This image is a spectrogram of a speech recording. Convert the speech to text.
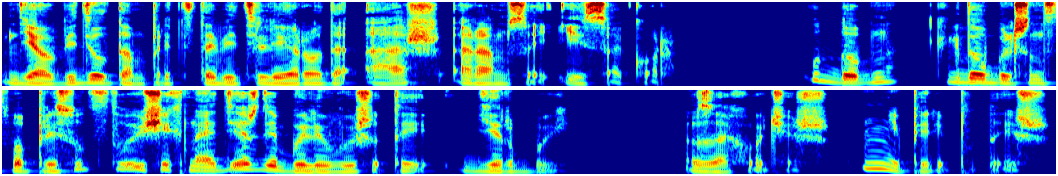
Я увидел там представителей рода Аш, Рамса и Сакор. Удобно, когда у большинства присутствующих на одежде были вышиты гербы. Захочешь — не перепутаешь.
